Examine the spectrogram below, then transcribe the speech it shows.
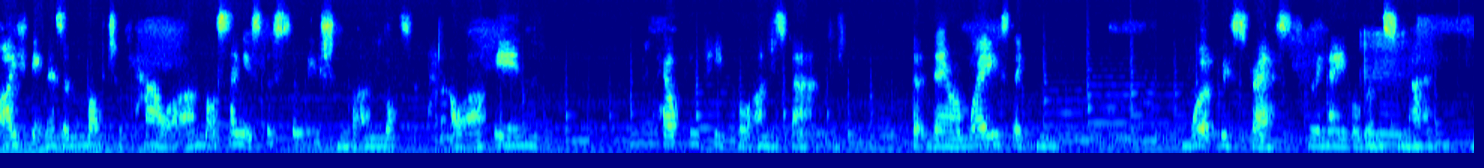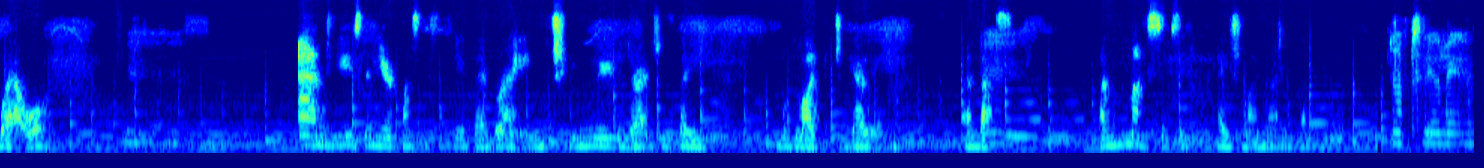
I think there's a lot of power. I'm not saying it's the solution, but a lot of power in helping people understand that there are ways they can work with stress to enable them to mm. manage well mm-hmm. and use the neuroplasticity of their brain to move in directions they would like to go in. And that's mm. a massive simplification, I know. Absolutely.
